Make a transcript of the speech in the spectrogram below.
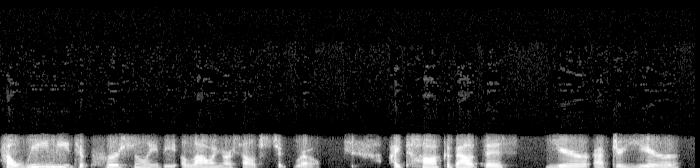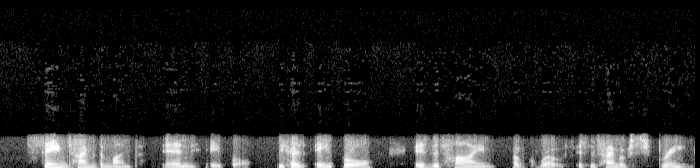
How we need to personally be allowing ourselves to grow. I talk about this year after year, same time of the month in April, because April is the time of growth. It's the time of spring.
